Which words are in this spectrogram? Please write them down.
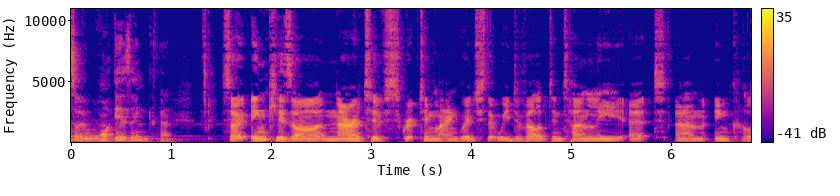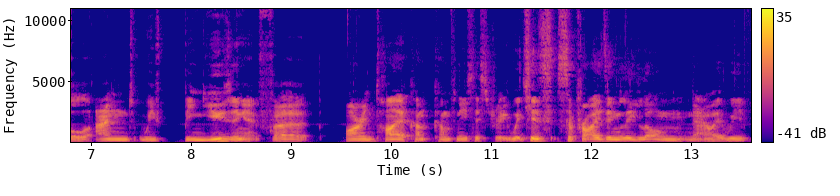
So, what is Ink then? So, Ink is our narrative scripting language that we developed internally at um, Inkle, and we've been using it for our entire com- company's history, which is surprisingly long now. We've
